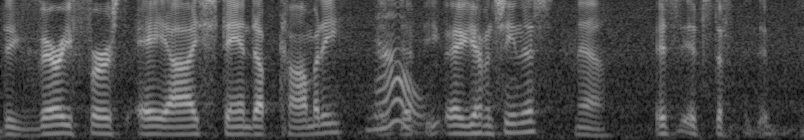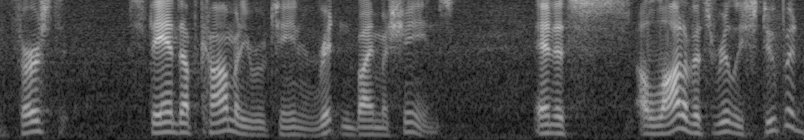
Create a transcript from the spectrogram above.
the very first AI stand-up comedy. No. You, you haven't seen this? No. It's it's the, the first stand-up comedy routine written by machines, and it's a lot of it's really stupid,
